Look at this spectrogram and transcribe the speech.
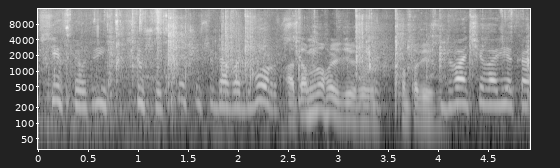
Все, кто, вот видите, все, что, все, что сюда во двор. А там много людей живет в том подъезде? Два человека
